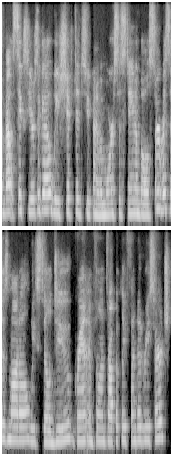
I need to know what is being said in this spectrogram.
about six years ago, we shifted to kind of a more sustainable services model. We still do grant and philanthropically funded research,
